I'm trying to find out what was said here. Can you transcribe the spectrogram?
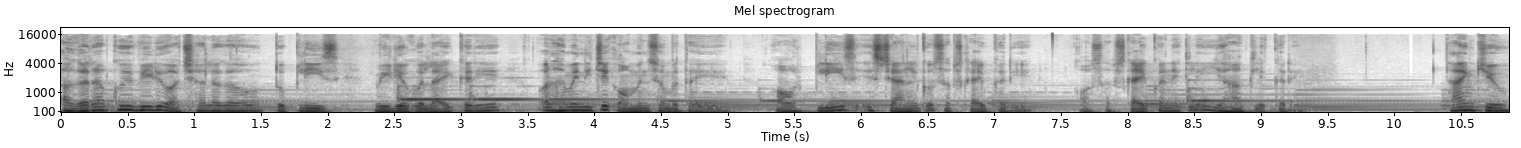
अगर आपको ये वीडियो अच्छा लगा हो तो प्लीज़ वीडियो को लाइक करिए और हमें नीचे कमेंट्स में बताइए। और प्लीज़ इस चैनल को सब्सक्राइब करिए और सब्सक्राइब करने के लिए यहाँ क्लिक करें। Thank you.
